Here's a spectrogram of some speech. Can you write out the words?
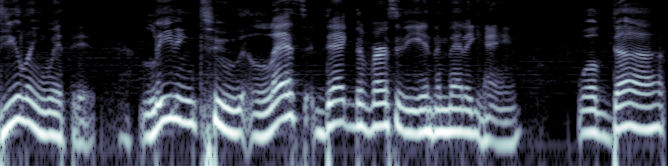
dealing with it leading to less deck diversity in the metagame. Well, duh,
